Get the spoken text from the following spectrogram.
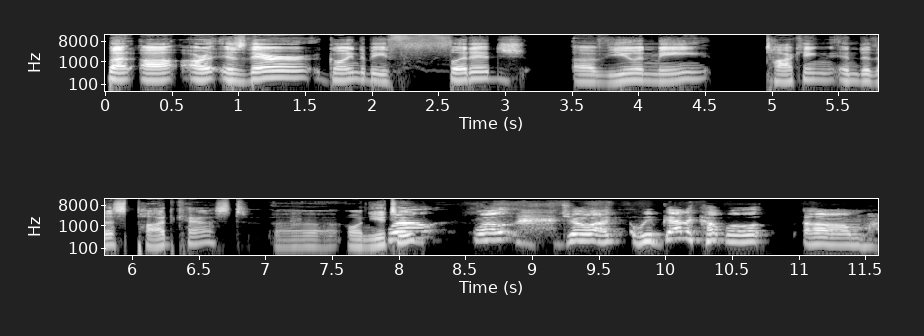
But uh are is there going to be footage of you and me talking into this podcast uh on youtube? Well, well, Joe, I, we've got a couple um,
